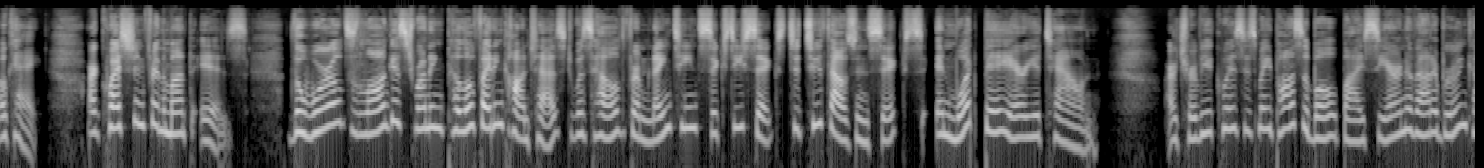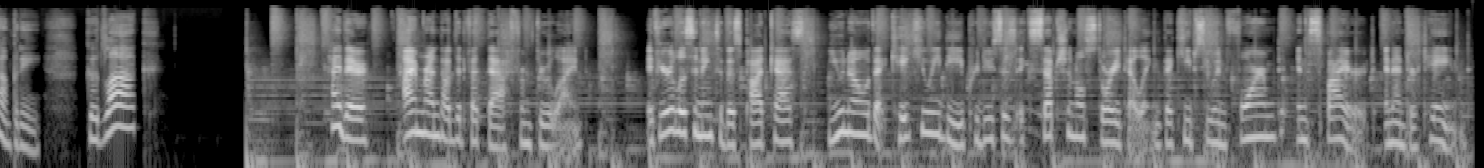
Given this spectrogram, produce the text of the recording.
Okay, our question for the month is The world's longest running pillow fighting contest was held from 1966 to 2006 in what Bay Area town? Our trivia quiz is made possible by Sierra Nevada Brewing Company. Good luck! Hi there, I'm Rund Abdelfatah from Throughline. If you're listening to this podcast, you know that KQED produces exceptional storytelling that keeps you informed, inspired, and entertained.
